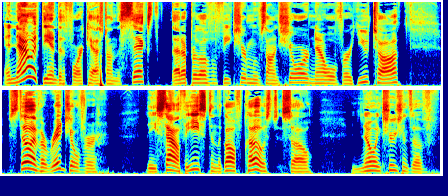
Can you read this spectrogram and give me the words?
And now at the end of the forecast on the 6th, that upper level feature moves onshore, now over Utah. We still have a ridge over the southeast and the Gulf Coast, so no intrusions of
